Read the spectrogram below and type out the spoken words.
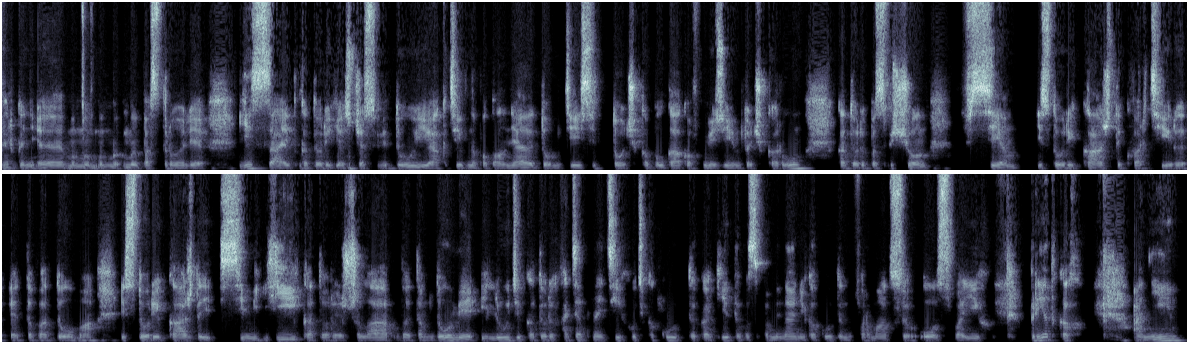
мы построили. Есть сайт, который я сейчас веду и активно пополняю, дом10.bulgakovmuseum.ru, который посвящен всем истории каждой квартиры этого дома, истории каждой семьи, которая жила в этом доме, и люди, которые хотят найти хоть какую-то, какие-то воспоминания, какую-то информацию о своих предках, они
